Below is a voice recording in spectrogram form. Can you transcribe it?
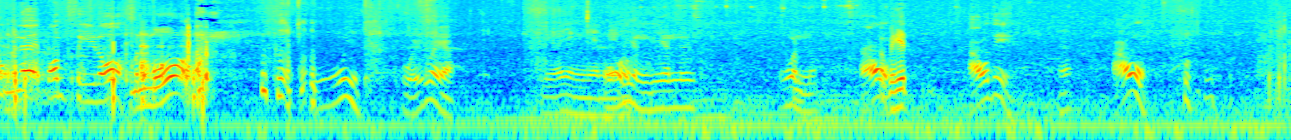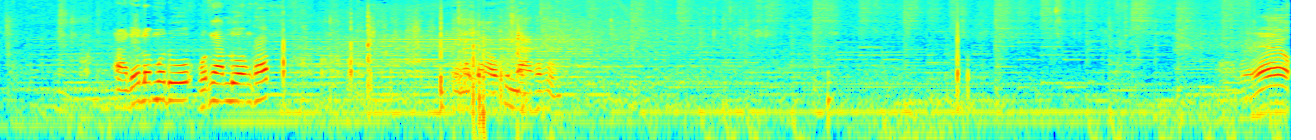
ลงไปเลยป้อมสี่โล มันโม้สวยด้วยอะ เนื้ออย่างเนียนเลโอ้ยยอย่างเนียนเลยอ้วนนะเอาเอาไปเฮ็ด เอาดิเอาอ่าเดี๋ยวเรามาดูผลงานรวมครับ แล้วก็เอาขึ้นมาครับผมเอาแล้ว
